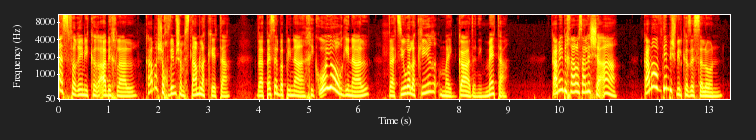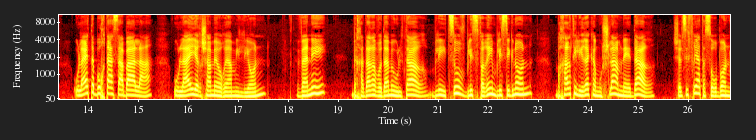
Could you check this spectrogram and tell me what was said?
מהספרים היא קראה בכלל? כמה שוכבים שם סתם לקטע? והפסל בפינה, חיקוי או original? והציור על הקיר, my god, אני מתה. כמה היא בכלל עושה לשעה? כמה עובדים בשביל כזה סלון? אולי את הבוכתה עשה בעלה? אולי היא ירשה מהוריה מיליון? ואני, בחדר עבודה מאולתר, בלי עיצוב, בלי ספרים, בלי סגנון, בחרתי לי רקע מושלם, נהדר, של ספריית הסורבון.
